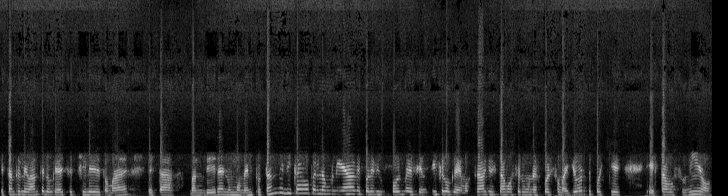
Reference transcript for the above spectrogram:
es tan relevante lo que ha hecho Chile de tomar esta bandera en un momento tan delicado para la comunidad después del informe científico que demostraba que necesitamos hacer un esfuerzo mayor después que Estados Unidos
